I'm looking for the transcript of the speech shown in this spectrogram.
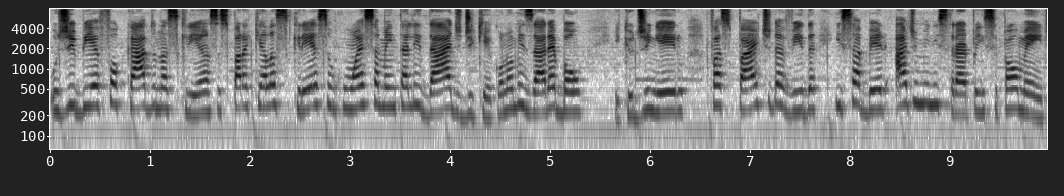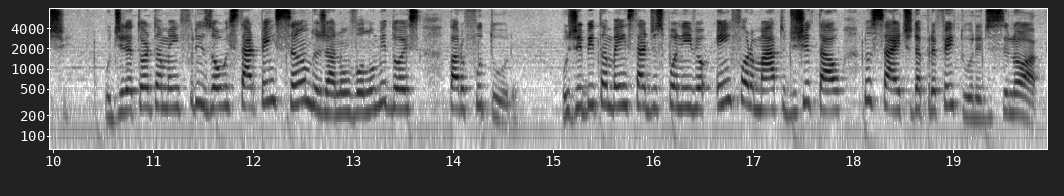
o gibi é focado nas crianças para que elas cresçam com essa mentalidade de que economizar é bom e que o dinheiro faz parte da vida e saber administrar principalmente. O diretor também frisou estar pensando já num volume 2 para o futuro. O gibi também está disponível em formato digital no site da Prefeitura de Sinop.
